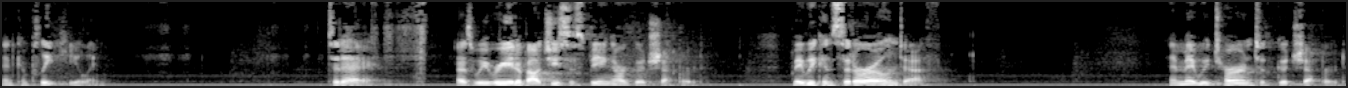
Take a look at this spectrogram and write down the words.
and complete healing. Today, as we read about Jesus being our good shepherd, may we consider our own death and may we turn to the good shepherd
